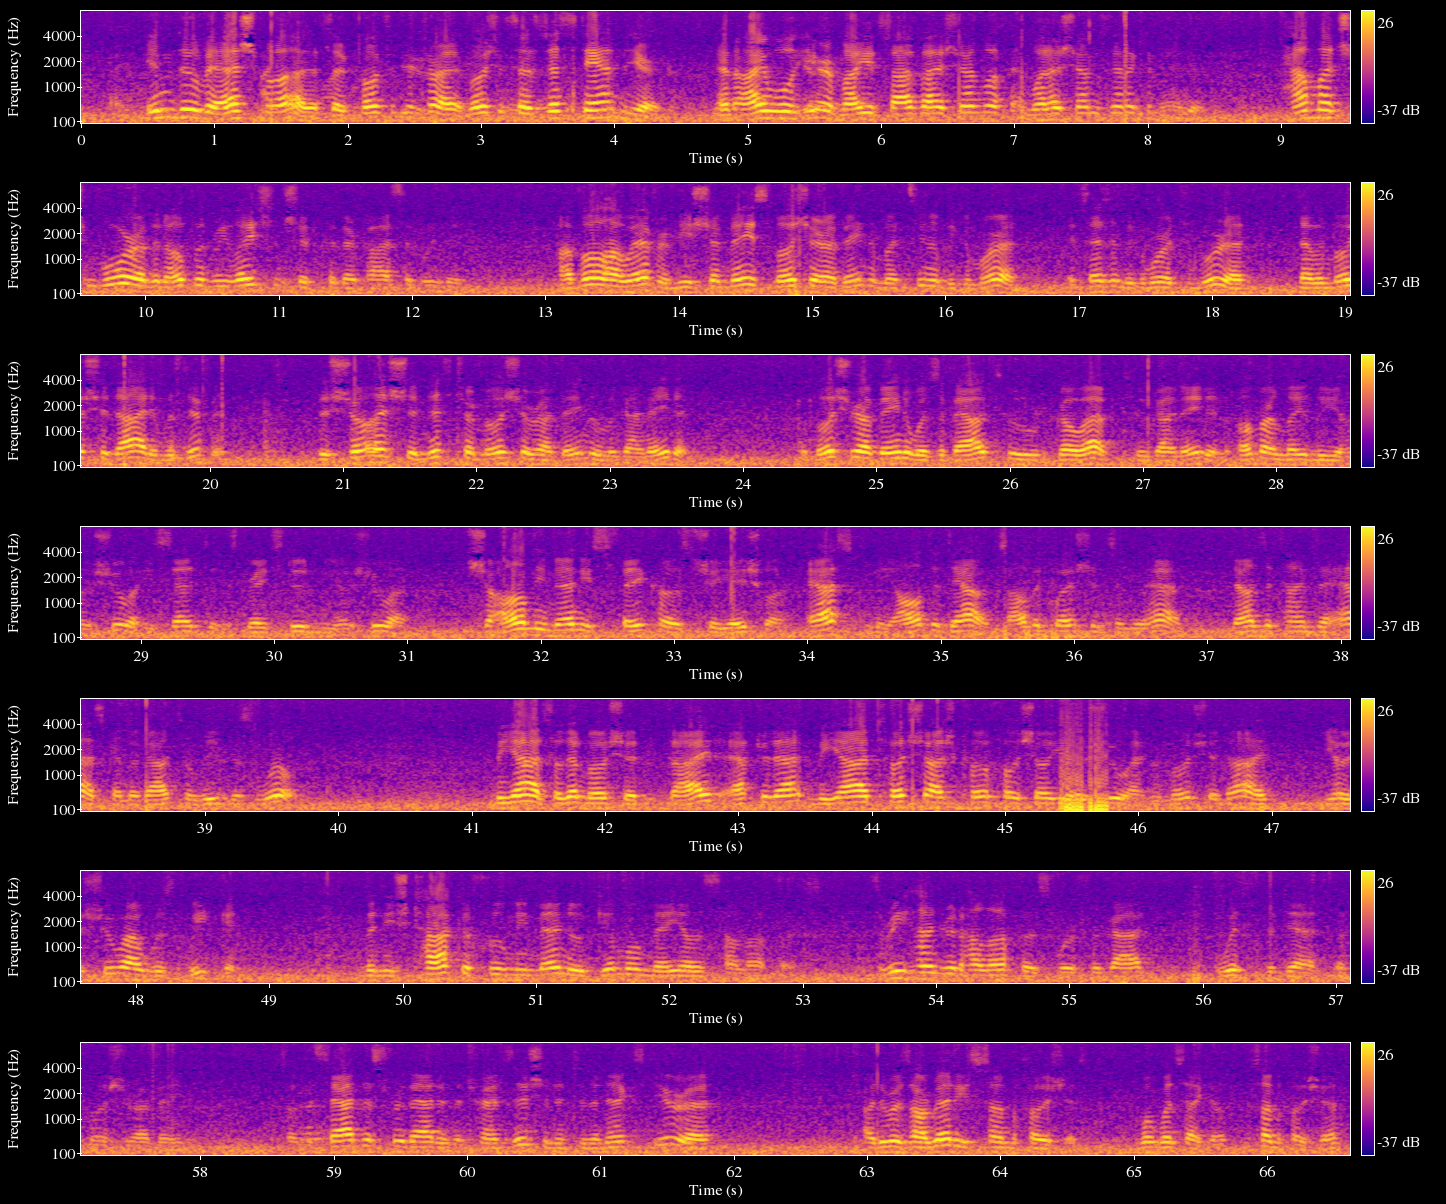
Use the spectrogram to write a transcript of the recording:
Imdu ve'eshma. It's quote from the Torah. Moshe says, "Just stand here, and I will hear my yitzav Hashem lachem. What Hashem is going to command you." How much more of an open relationship could there possibly be? Avol, however, Mishames Moshe Rabbeinu Matzino B'Gemara. It says in the Gemara Temurah that when Moshe died, it was different. The Shenifter Moshe Rabbeinu L'Gan. When Moshe Rabbeinu was about to go up to Gan Eden, Omar Leili Yehoshua, he said to his great student Yehoshua, Sha'al mimeni sfeikos sheyeshla. Ask me all the doubts, all the questions that you have. Now's the time to ask. I'm about to leave this world. Miyad, so then Moshe died. After that, Miyad Toshash Kochosho Yehoshua. And when Moshe died, Yehoshua was weakened. V'nishtakachu mimenu gimel meyos halachos. 300 halachos were forgotten with the death of Moshe Rabbeinu. So the sadness for that and the transition into the next era, uh, there was already some choshes. What's that go? Some choshes.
